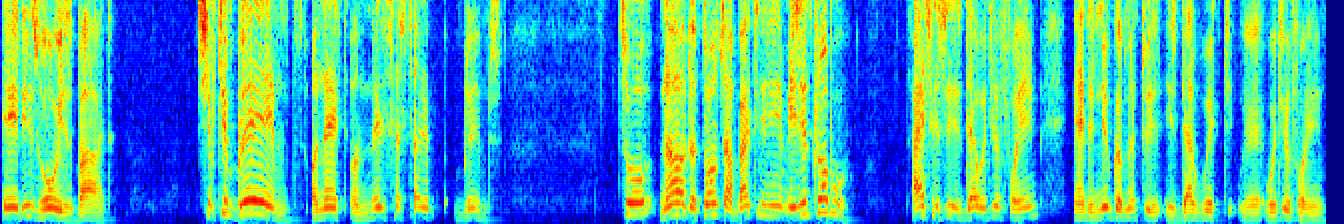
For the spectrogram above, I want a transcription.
Hey, this hoe is bad. Shifting blames, unnecessary blames. So now the tongues are biting him. He's in trouble. ICC is there waiting for him, and the new government is, is there wait, uh, waiting for him.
